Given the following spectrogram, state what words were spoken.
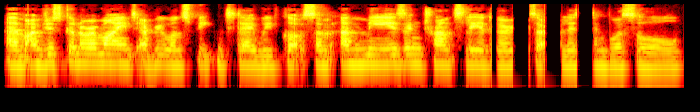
Um, I'm just going to remind everyone speaking today, we've got some amazing translators that are listening to us all.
